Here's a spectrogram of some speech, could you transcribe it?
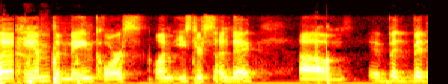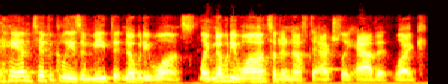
like ham the main course on Easter Sunday. Um, but but ham typically is a meat that nobody wants. Like nobody wants it enough to actually have it like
